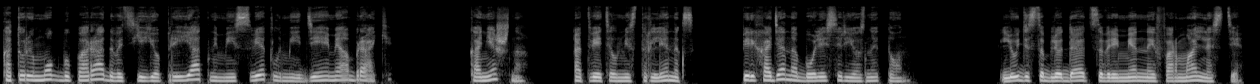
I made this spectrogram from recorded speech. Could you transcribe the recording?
который мог бы порадовать ее приятными и светлыми идеями о браке. «Конечно», — ответил мистер Ленокс, переходя на более серьезный тон. Люди соблюдают современные формальности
